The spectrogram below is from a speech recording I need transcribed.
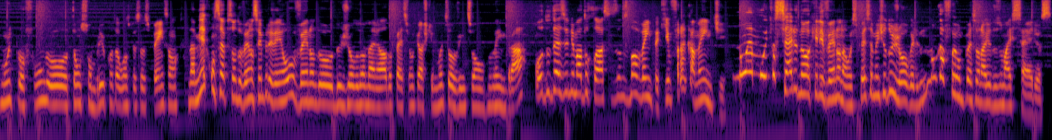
muito profundo ou tão sombrio quanto algumas pessoas pensam. Na minha concepção do Venom sempre vem ou o Venom do, do jogo do Homem-Aranha lá do PS1, que eu acho que muitos ouvintes vão lembrar, ou do desenho animado clássico dos anos 90, que francamente não é muito sério não aquele Venom não, especialmente do jogo. Ele nunca foi um personagem dos mais sérios.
